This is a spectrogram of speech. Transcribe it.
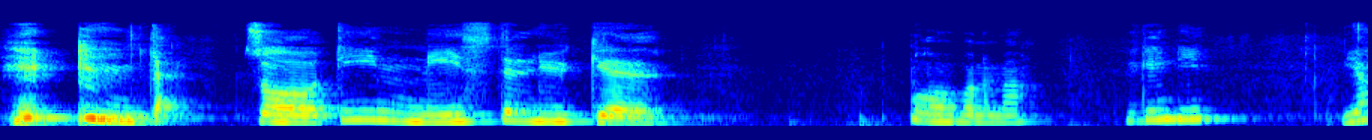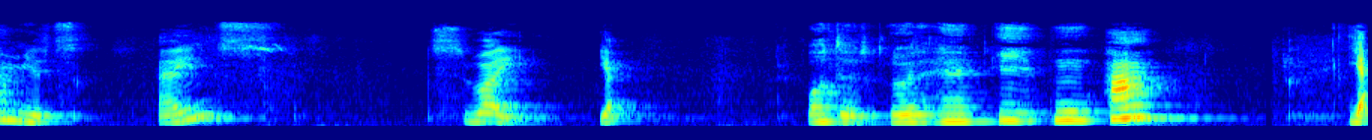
ja. So, die nächste Lüge. Oh, warte mal. Wie ging die? Wir haben jetzt eins, zwei. Ja. Wartet, Leute. Hä, hi, hu, ha. Ja,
